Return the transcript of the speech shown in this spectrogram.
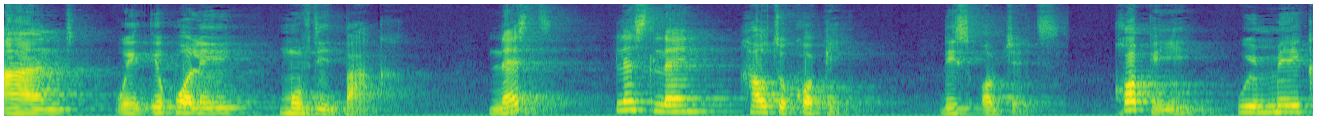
and we equally moved it back. Next, let's learn how to copy this object. Copy will make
